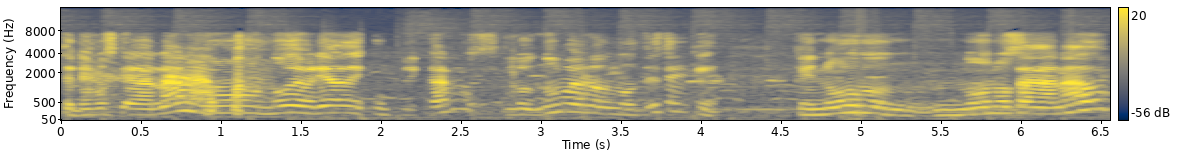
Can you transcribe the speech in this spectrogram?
tenemos que ganar, no, no debería de complicarnos. Los números nos dicen que, que no, no nos ha ganado,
